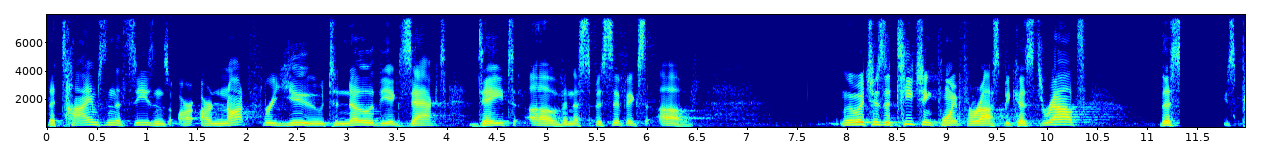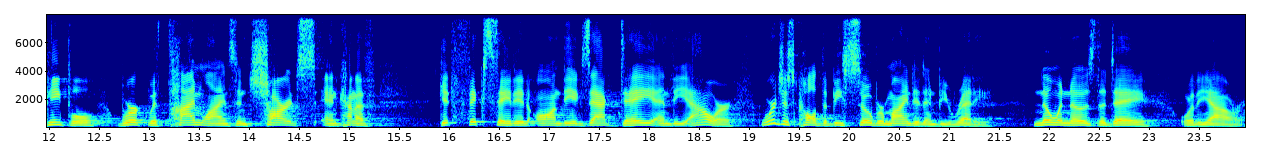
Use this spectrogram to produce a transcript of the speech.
the times and the seasons are, are not for you to know the exact date of and the specifics of. Which is a teaching point for us because throughout the series, people work with timelines and charts and kind of get fixated on the exact day and the hour. We're just called to be sober minded and be ready. No one knows the day or the hour.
